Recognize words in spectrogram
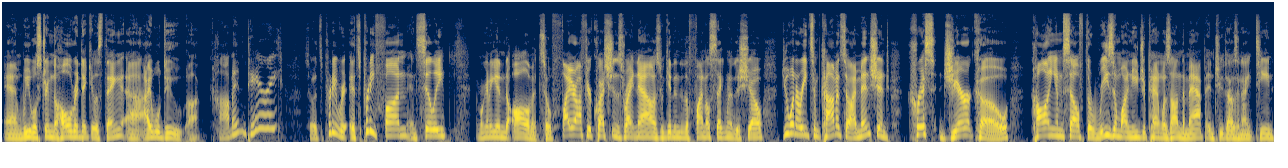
And we will stream the whole ridiculous thing. Uh, I will do uh, commentary. So it's pretty it's pretty fun and silly, and we're gonna get into all of it. So fire off your questions right now as we get into the final segment of the show. Do you want to read some comments? So I mentioned Chris Jericho calling himself the reason why New Japan was on the map in 2019.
